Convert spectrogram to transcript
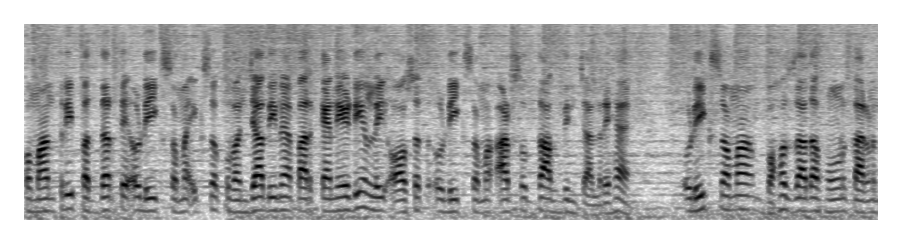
ਕੌਮਾਂਤਰੀ ਪੱਧਰ ਤੇ ਉਡੀਕ ਸਮਾਂ 151 ਦਿਨ ਹੈ, ਪਰ ਕੈਨੇਡੀਅਨ ਲਈ ਔਸਤ ਉਡੀਕ ਸਮਾਂ 810 ਦਿਨ ਚੱਲ ਰਿਹਾ ਹੈ। ਉਡੀਕ ਸਮਾਂ ਬਹੁਤ ਜ਼ਿਆਦਾ ਹੋਣ ਕਾਰਨ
